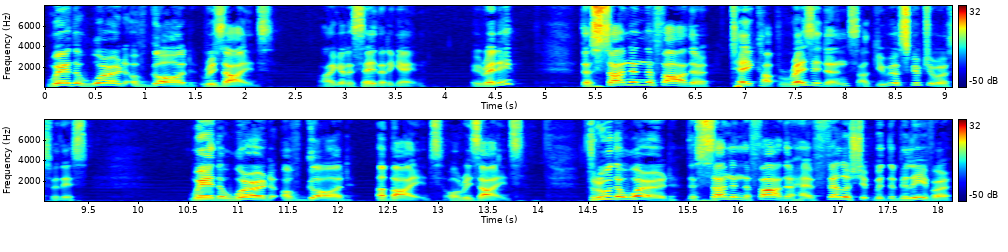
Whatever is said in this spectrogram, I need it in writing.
where the Word of God resides. I got to say that again. Are you ready? The Son and the Father take up residence, I'll give you a scripture verse for this, where the Word of God abides or resides. Through the Word, the Son and the Father have fellowship with the believer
